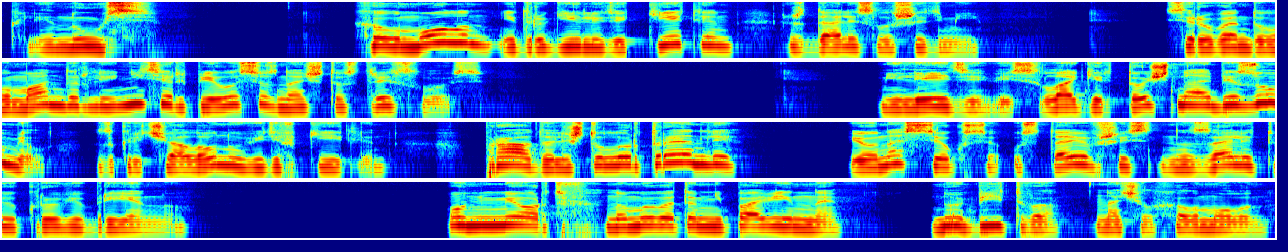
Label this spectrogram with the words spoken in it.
клянусь». Холмолан и другие люди Кетлин ждали с лошадьми. Сиру Венделу Мандерли не терпелось узнать, что стряслось. «Миледи, весь лагерь точно обезумел!» — закричал он, увидев Кейтлин — Правда ли, что лорд Ренли...» И он осекся, уставившись на залитую кровью Бриенну. «Он мертв, но мы в этом не повинны. Но битва...» — начал Холмолан.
